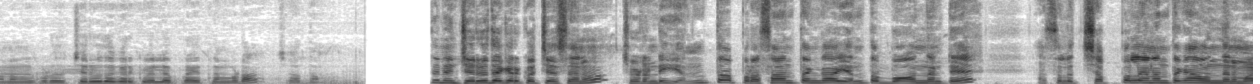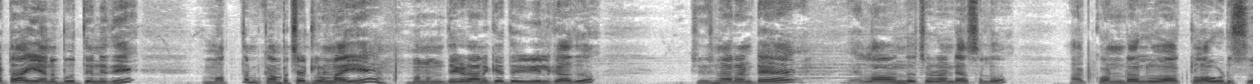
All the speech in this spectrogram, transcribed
మనం ఇప్పుడు చెరువు దగ్గరికి వెళ్ళే ప్రయత్నం కూడా చేద్దాం. నేను చెరువు దగ్గరకు వచ్చేసాను. చూడండి ఎంత ప్రశాంతంగా ఎంత బాగుందంటే అసలు చెప్పలేనంతగా ఉందనమాట ఈ అనుభూతి అనేది. మొత్తం కంప చెట్లు ఉన్నాయి. మనం దిగడానికి అయితే వీలు కాదు. చూసినారంటే ఎలా ఉందో చూడండి అసలు. ఆ కొండలు ఆ క్లౌడ్స్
